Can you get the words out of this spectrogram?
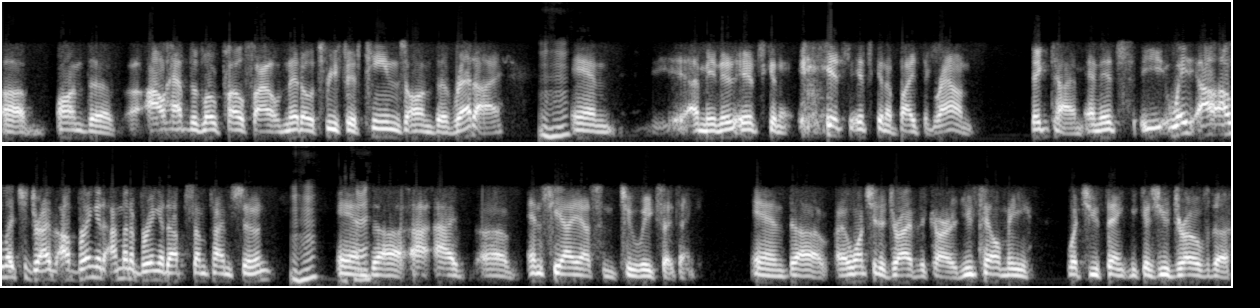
uh, on the. Uh, I'll have the low profile Nitto 315s on the Red Eye, Mhm. and I mean it, it's gonna it's it's gonna bite the ground big time. And it's wait. I'll, I'll let you drive. I'll bring it. I'm going to bring it up sometime soon Mhm. and Okay. uh, I, I uh, NCIS in two weeks, I think. And uh, I want you to drive the car. You tell me what you think because you drove the.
